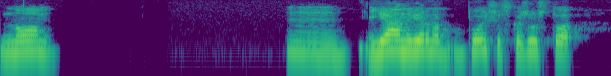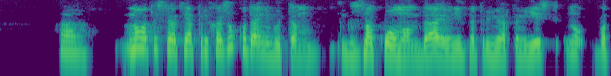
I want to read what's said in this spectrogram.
но я, наверное, больше скажу, что, а, ну вот если вот я прихожу куда-нибудь там к знакомым, да, и у них, например, там есть, ну вот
